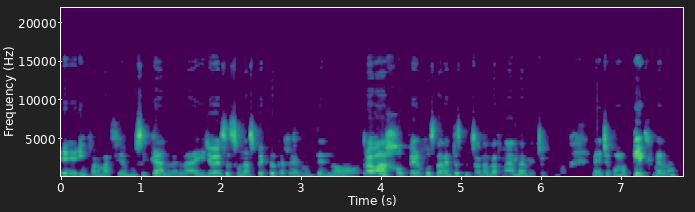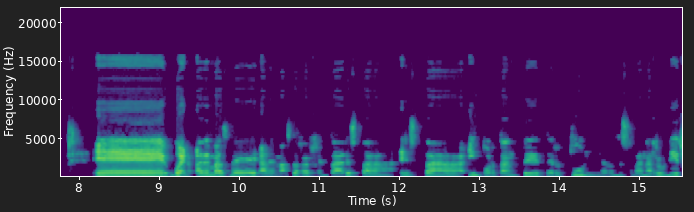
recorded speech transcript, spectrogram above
eh, información musical, ¿verdad? Y yo ese es un aspecto que realmente no trabajo, pero justamente escuchando a Fernanda me ha hecho como, me hecho como clic, ¿verdad? Eh, bueno, además de, además de regentar esta, esta importante tertulia donde se van a reunir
